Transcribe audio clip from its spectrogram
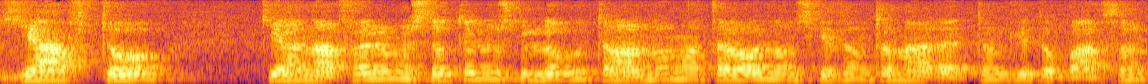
Γι' αυτό και αναφέρουμε στο τέλος του λόγου τα ονόματα όλων σχεδόν των αρετών και των παθών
